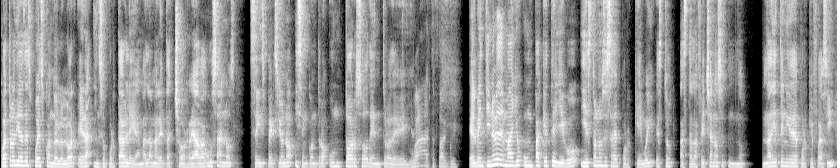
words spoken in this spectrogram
Cuatro días después, cuando el olor era insoportable y además la maleta chorreaba gusanos, se inspeccionó y se encontró un torso dentro de ella. What the fuck, güey. El 29 de mayo un paquete llegó y esto no se sabe por qué, güey. Esto hasta la fecha no se, no, nadie tiene idea de por qué fue así.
